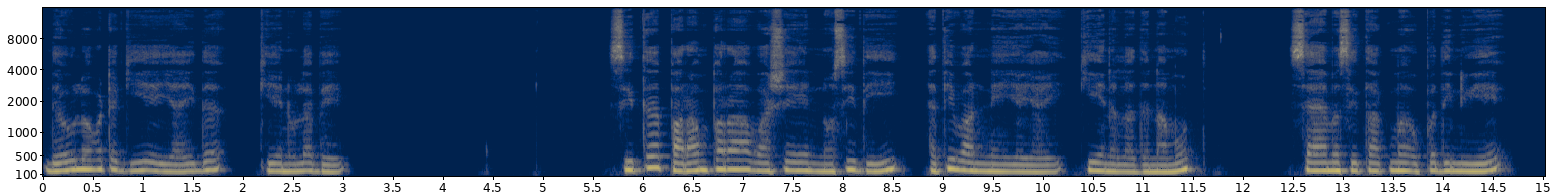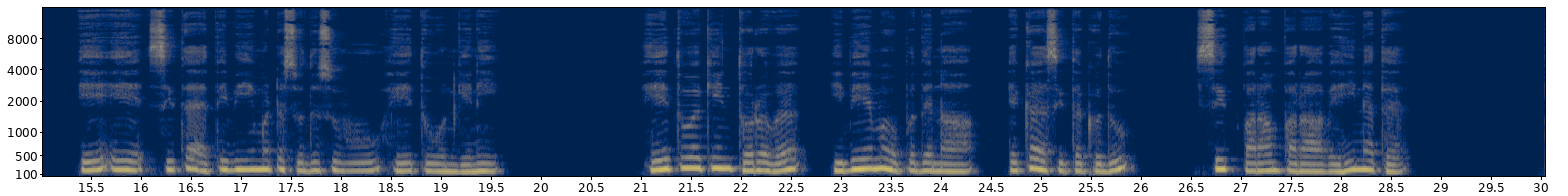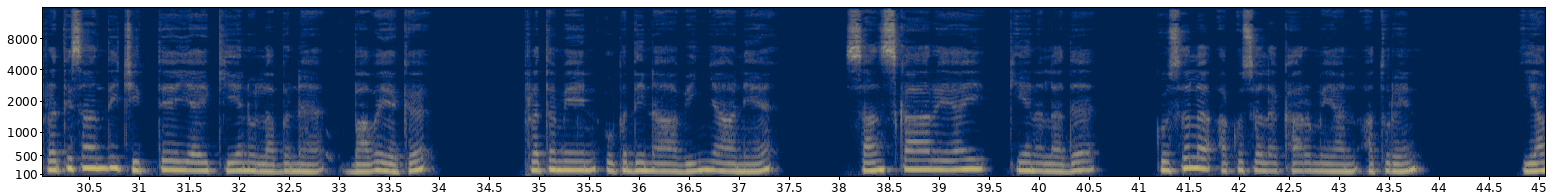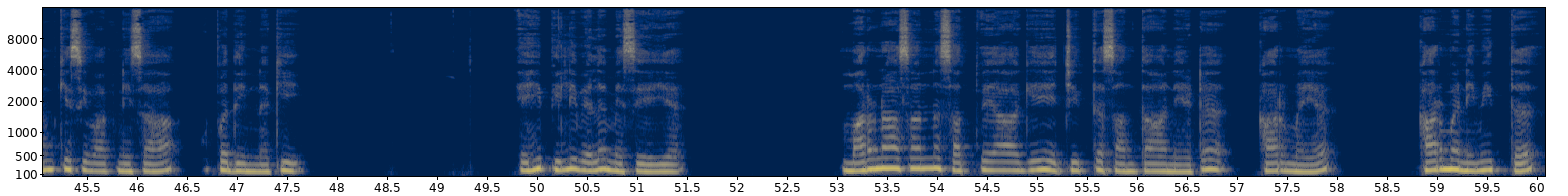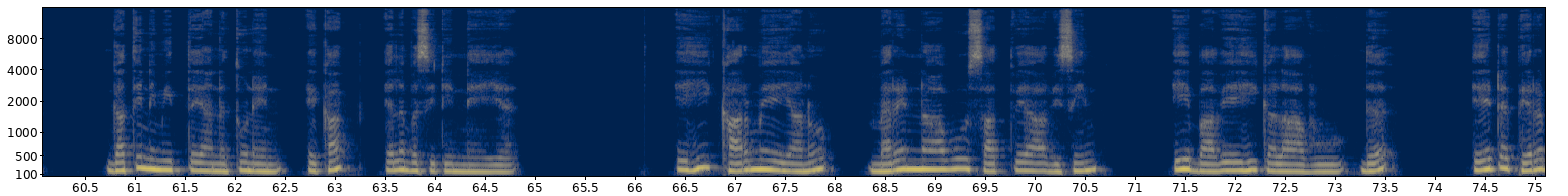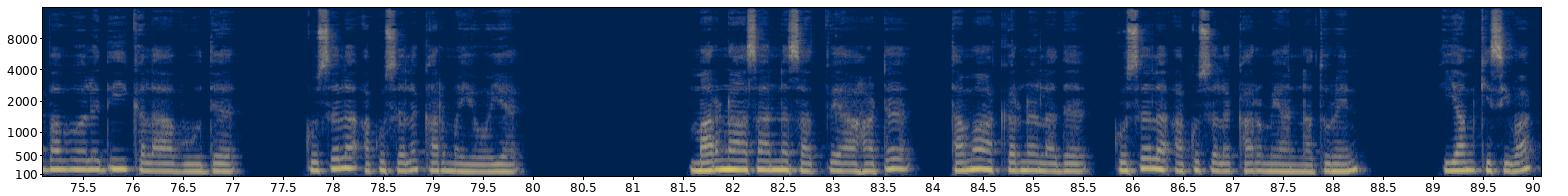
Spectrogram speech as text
දෙව්ලොවට ගියේ යයිද කියනු ලැබේ. සිත પરම්පරා වශයෙන් නොසිදී ඇතිවන්නේයයි කියන ලද නමුත් සෑම සිතක්ම උපදිනුයේ ඒ ඒ සිත ඇතිවීමට සුදුසු වූ හේතුන්ගෙනි හේතුවකින් තොරව ඉබේම උපදනා එක සිතකදු සිත් පරම්පරාවෙහි නැත. ප්‍රතිසන්දි චිත්තේ යයි කියනු ලබන භවයක ප්‍රථමයෙන් උපදිනා විඥාණය සංස්කාරයයි කියන ලද කුසල අකුසල කර්මයන් අතුරෙන් යම් කිසිවක් නිසා උපදින්නකි. එහි පිළිවෙල මෙසේය. මරණාසන්න සත්වයාගේ චිත්ත સંතාණයට කර්මය කර්ම නිමිත්ත ගති නිමිත්ත යන තුනෙන් එකක් එළඹ සිටින්නේය. එහි කර්මය යනු මැරෙන්නා වූ සත්වයා විසින් ඒ භවයේහි කළා වූද ඒට පෙර භවවලදී කළා වූද කුසල අකුසල කර්මයෝය. මරණාසන්න සත්වයා හට තමා කරන ලද කුසල අකුසල කර්මයන් අතුරෙන් යම් කිසිවක්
